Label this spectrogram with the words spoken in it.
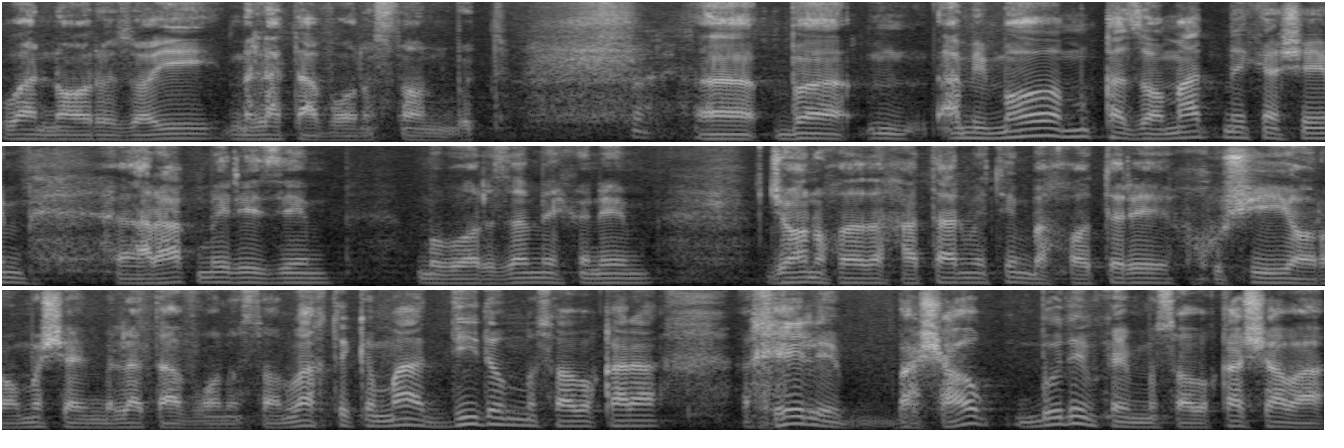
و نارضایی ملت افغانستان بود. و امی ما قضامت می‌کشیم. عرق میریزیم مبارزه می‌کنیم. جان خود در خطر میتیم به خاطر خوشی آرامش ملت افغانستان. وقتی که ما دیدم مسابقه را خیلی بشاق بودیم که این مسابقه شوه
